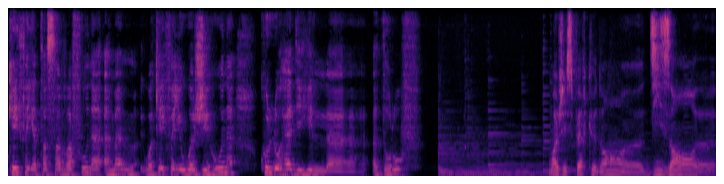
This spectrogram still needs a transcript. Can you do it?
كيف يتصرفون أمام وكيف يوجهون كل هذه الظروف. Moi, j'espère que dans euh, 10 ans, euh...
